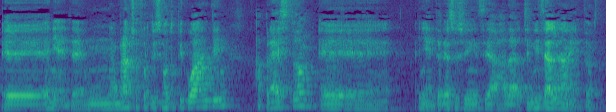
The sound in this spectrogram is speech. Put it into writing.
E, e niente, un abbraccio fortissimo a tutti quanti, a presto e, e niente, adesso si inizia, ad, si inizia l'allenamento.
